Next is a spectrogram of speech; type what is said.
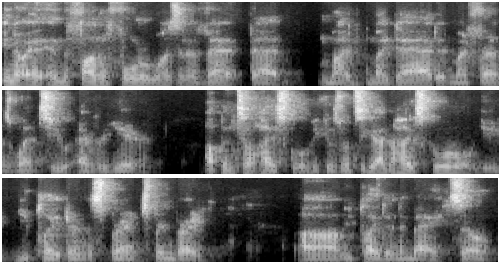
you know, and, and the final four was an event that my my dad and my friends went to every year up until high school because once you got into high school, you, you played during the spring spring break. Um, you played into May. So,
